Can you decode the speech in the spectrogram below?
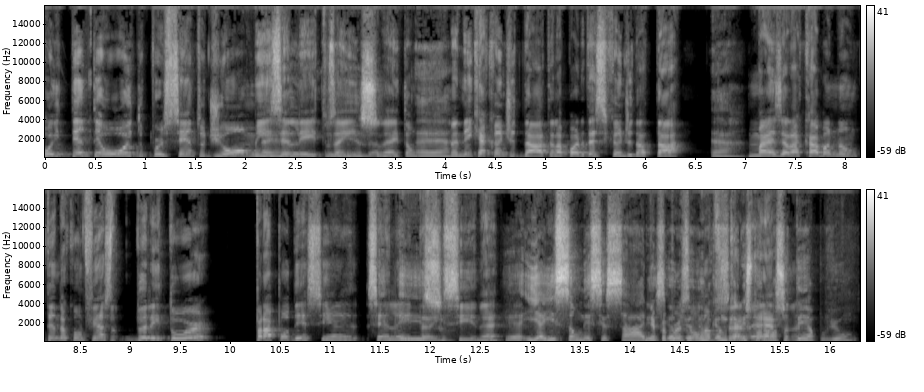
88% de homens É, eleitos ainda, isso. né? Então, É, não é nem que a candidata, ela pode até se candidatar, é. mas ela acaba não tendo a confiança do eleitor para poder ser, ser eleita Isso. em si, né? É, e aí são necessárias. Eu, eu, não- eu não quero é estourar essa, nosso né? tempo, viu?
